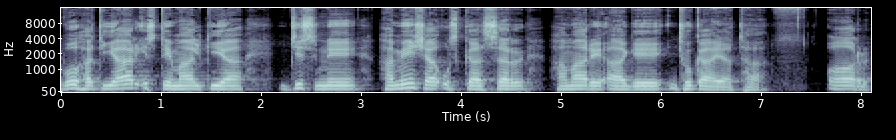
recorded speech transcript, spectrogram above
वो हथियार इस्तेमाल किया, जिसने हमेशा उसका सर हमारे आगे झुकाया था और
